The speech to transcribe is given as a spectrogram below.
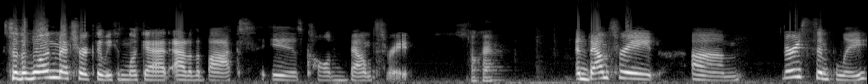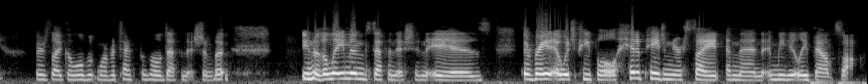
So the one metric that we can look at out of the box is called bounce rate. Okay. And bounce rate, um, very simply, there's like a little bit more of a technical definition, but you know, the layman's definition is the rate at which people hit a page on your site and then immediately bounce off.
